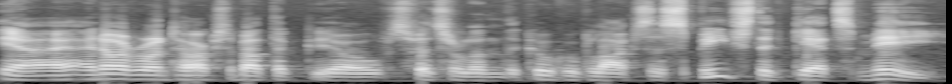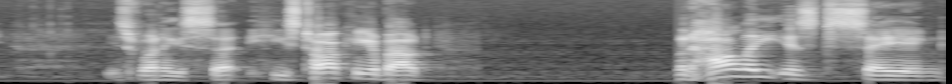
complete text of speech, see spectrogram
yeah, I, I know everyone talks about the, you know, Switzerland, the cuckoo clocks. The speech that gets me is when he's sa- he's talking about when Holly is saying,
